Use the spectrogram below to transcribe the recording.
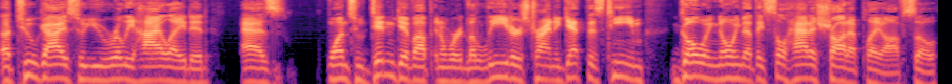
uh, two guys who you really highlighted as ones who didn't give up and were the leaders trying to get this team going, knowing that they still had a shot at playoffs. So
